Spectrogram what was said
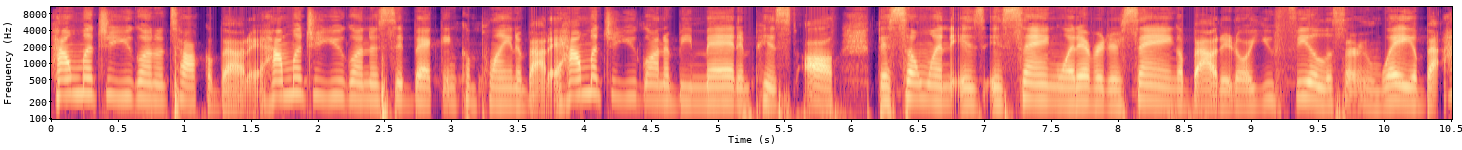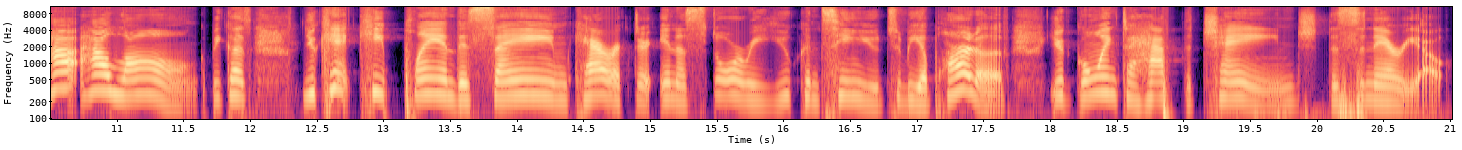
How much are you going to talk about it? How much are you going to sit back and complain about it? How much are you going to be mad and pissed off that someone is is saying whatever they're saying about it or you feel a certain way about how how long? Because you can't keep playing this same character in a story you continue to be a part of. You're going to have to change the scenario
